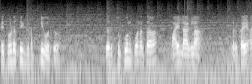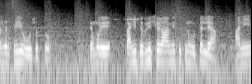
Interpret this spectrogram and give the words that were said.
हे थोडंसे घातकी होतं. जर चुकून कोणाचा पाय लागला तर काही अनर्थही होऊ शकतो. त्यामुळे काही दगडी शिळा आम्ही तिथून उचलल्या आणि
